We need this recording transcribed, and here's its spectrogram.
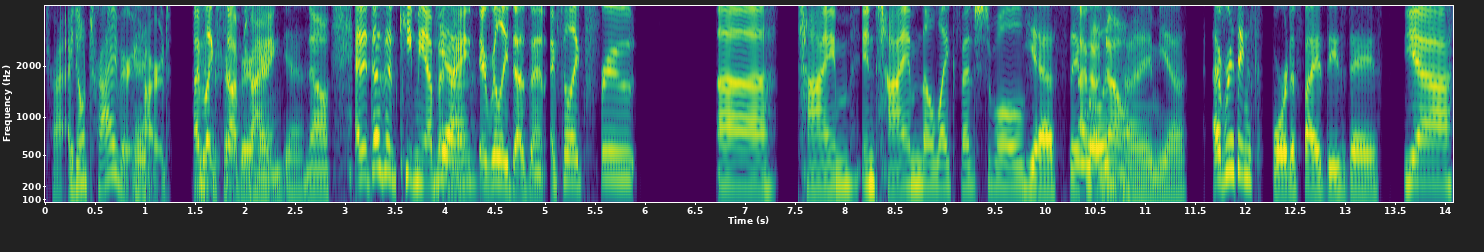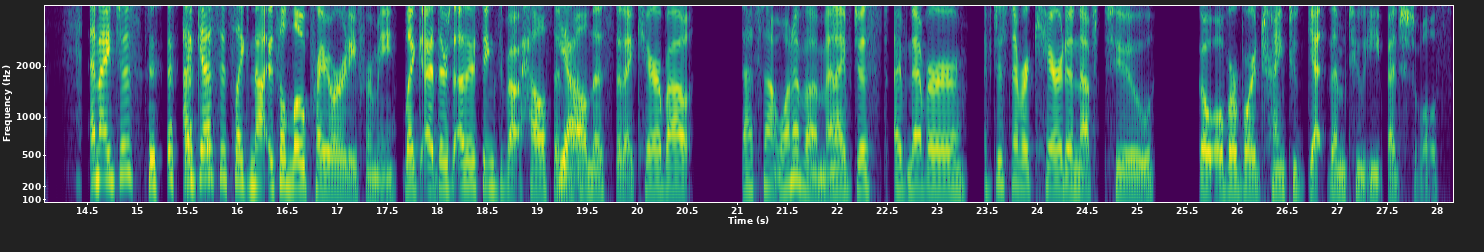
try. I don't try very And hard. I've like stopped trying. yeah. No. And it doesn't keep me up Yeah. at night. It really doesn't. I feel like fruit uh time in time they'll like vegetables. Yes, they I will in time. Yeah. Everything's fortified these days. Yeah. And I just, I guess it's like not, it's a low priority for me. Like uh, there's other things about health and Yeah. wellness that I care about. That's not one of them. And I've just, I've never, I've just never cared enough to go overboard trying to get them to eat vegetables.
